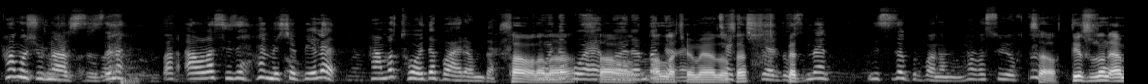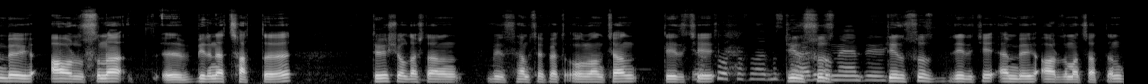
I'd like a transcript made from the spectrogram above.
hamı jurnalistsiniz, deyil mi? Bax Allah sizi həmişə belə hamı toyda bayramda. Sağ ol ana. Toyda sağ bayramda. Ol. Allah köməyiniz olsun. Və mən sizə qurbanım. Havası yoxdur. Sağ ol. Dilsizin ən böyük arzusuna e, birinə çatdı. Döyüş yoldaşlarının biz həmsöhbət olancan dedi ki, dilsuz, dilsuz dedi ki, ən böyük arzuma çatdım.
